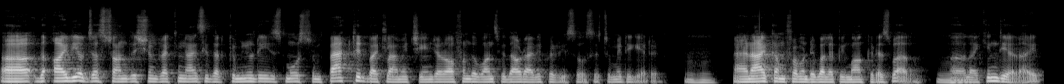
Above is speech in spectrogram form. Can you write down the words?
Uh, the idea of just transition recognizing that communities most impacted by climate change are often the ones without adequate resources to mitigate it. Mm-hmm. And I come from a developing market as well, uh, mm-hmm. uh, like India, right?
